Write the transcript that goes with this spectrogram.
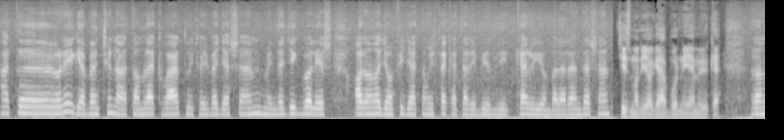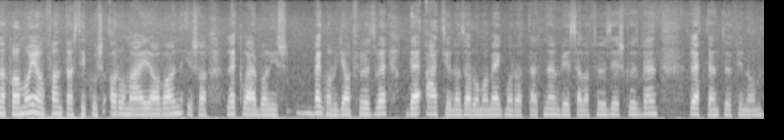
Hát régebben csináltam lekvárt, úgyhogy vegyesen mindegyikből, és arra nagyon figyeltem, hogy fekete ribizli kerüljön bele rendesen. Csizmadia Gáborné emőke. Annak valami olyan fantasztikus aromája van, és a lekvárban is meg van ugyan főzve, de átjön az aroma, megmaradt, tehát nem vészel a főzés közben, rettentő finom.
